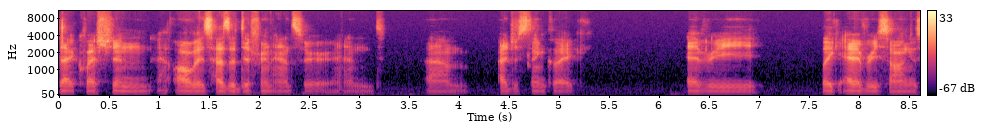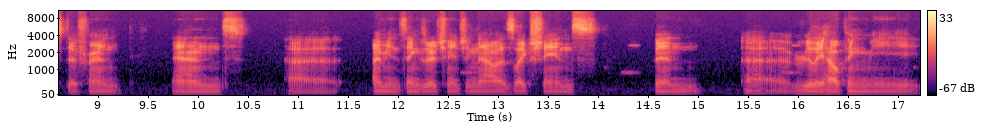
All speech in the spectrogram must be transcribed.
that question always has a different answer, and um, I just think like every like every song is different, and uh, I mean things are changing now as like Shane's been uh, really helping me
